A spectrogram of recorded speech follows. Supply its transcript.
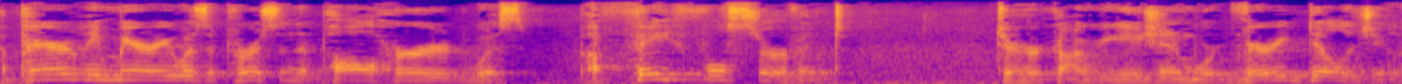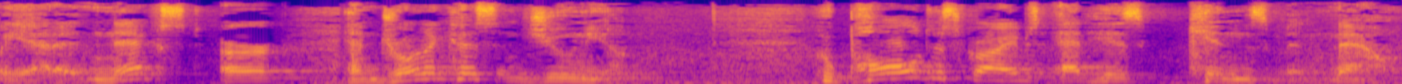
Apparently, Mary was a person that Paul heard was a faithful servant to her congregation and worked very diligently at it. Next are Andronicus and Junia, who Paul describes as his kinsmen. Now,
